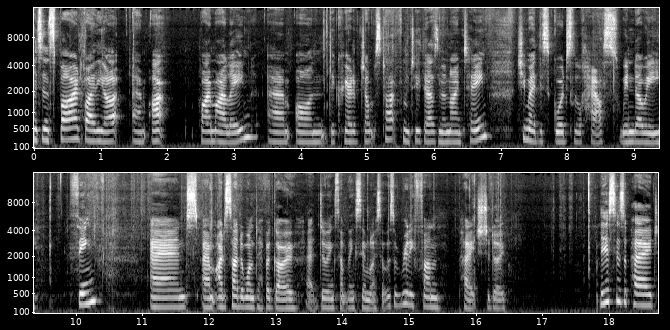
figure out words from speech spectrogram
it's inspired by the art, um, art by Marlene um, on the Creative Jumpstart from 2019. She made this gorgeous little house windowy thing and um, I decided I wanted to have a go at doing something similar. So it was a really fun page to do. This is a page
